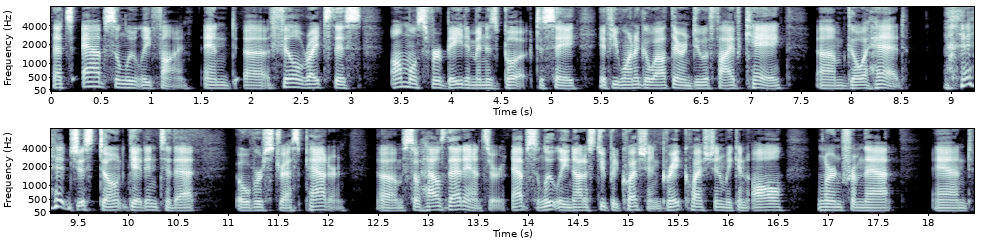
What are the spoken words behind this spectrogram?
that's absolutely fine. And uh, Phil writes this almost verbatim in his book to say if you want to go out there and do a 5K, um, go ahead. just don't get into that overstress pattern. Um, so, how's that answer? Absolutely not a stupid question. Great question. We can all learn from that and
